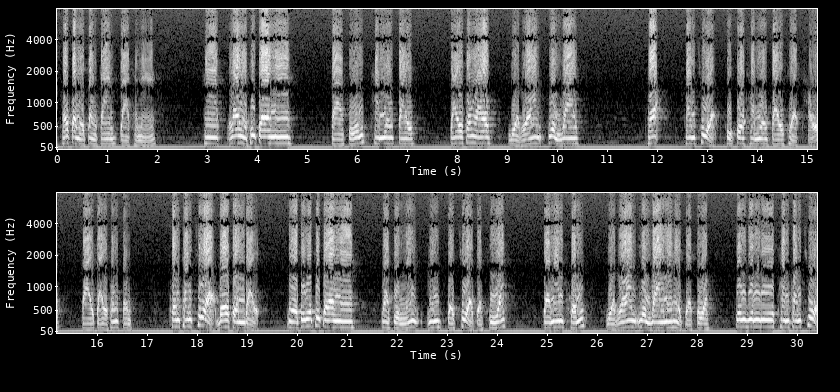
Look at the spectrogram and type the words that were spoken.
เขาก็ไม่ต้องการปรารถนา หากเราในที่เจมาฝ่าฝืนทำลงไป ใจของเราเดือดร้อนวุ่นวาย เพราะความชั่วที่ตัวทำลงไปแผดเผากายใจของตน คนทำชั่วโดยส่วนใหญ่ในที่นี้ที่เจมาว่าสิ่งนั้นมันจะเชื่อจะเสียจะนำผล เดือดร้อนวุ่นวายไม่ให้แก่ตัว จึงยินดีทำความชั่ว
